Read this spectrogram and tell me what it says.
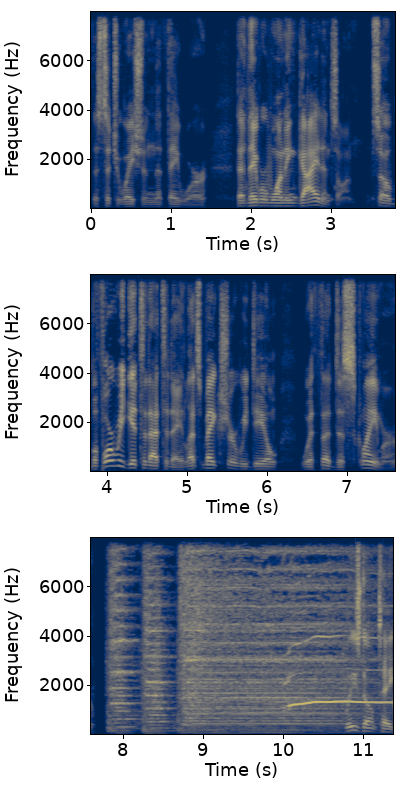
the situation that they were that they were wanting guidance on. So before we get to that today, let's make sure we deal with the disclaimer. Please don't take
